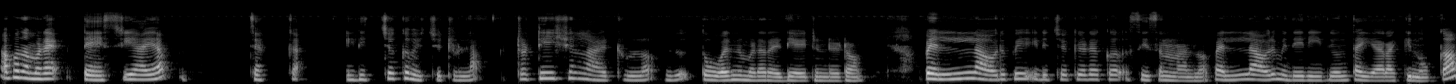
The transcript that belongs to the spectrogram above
അപ്പോൾ നമ്മുടെ ടേസ്റ്റിയായ ചക്ക ഇടിച്ചൊക്കെ വെച്ചിട്ടുള്ള ട്രഡീഷണൽ ആയിട്ടുള്ള ഒരു തോരൻ ഇവിടെ റെഡി ആയിട്ടുണ്ട് കേട്ടോ. അപ്പോൾ എല്ലാവരും ഇപ്പോൾ ഇടിച്ചക്കയുടെ ഒക്കെ സീസൺ ആണല്ലോ. അപ്പോൾ എല്ലാവരും ഇതേ രീതി ഒന്ന് തയ്യാറാക്കി നോക്കാം.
